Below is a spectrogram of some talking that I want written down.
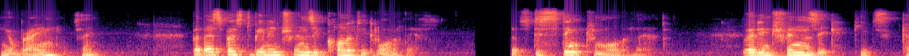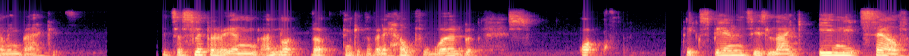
in your brain, say. But there's supposed to be an intrinsic quality to all of this that's distinct from all of that. The word intrinsic keeps coming back. It's, it's a slippery and I'm not don't think it's a very helpful word, but what the experience is like in itself,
